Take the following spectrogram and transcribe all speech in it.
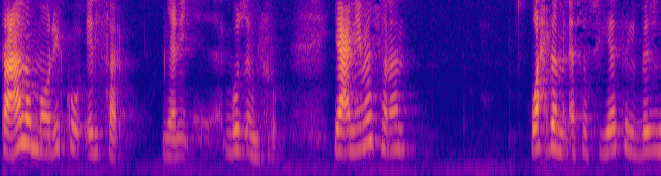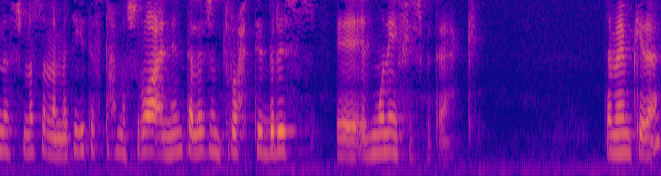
تعالوا اوريكم إيه الفرق. يعني جزء من الفروق. يعني مثلا واحدة من أساسيات البيزنس مثلا لما تيجي تفتح مشروع إن أنت لازم تروح تدرس المنافس بتاعك. تمام كده؟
